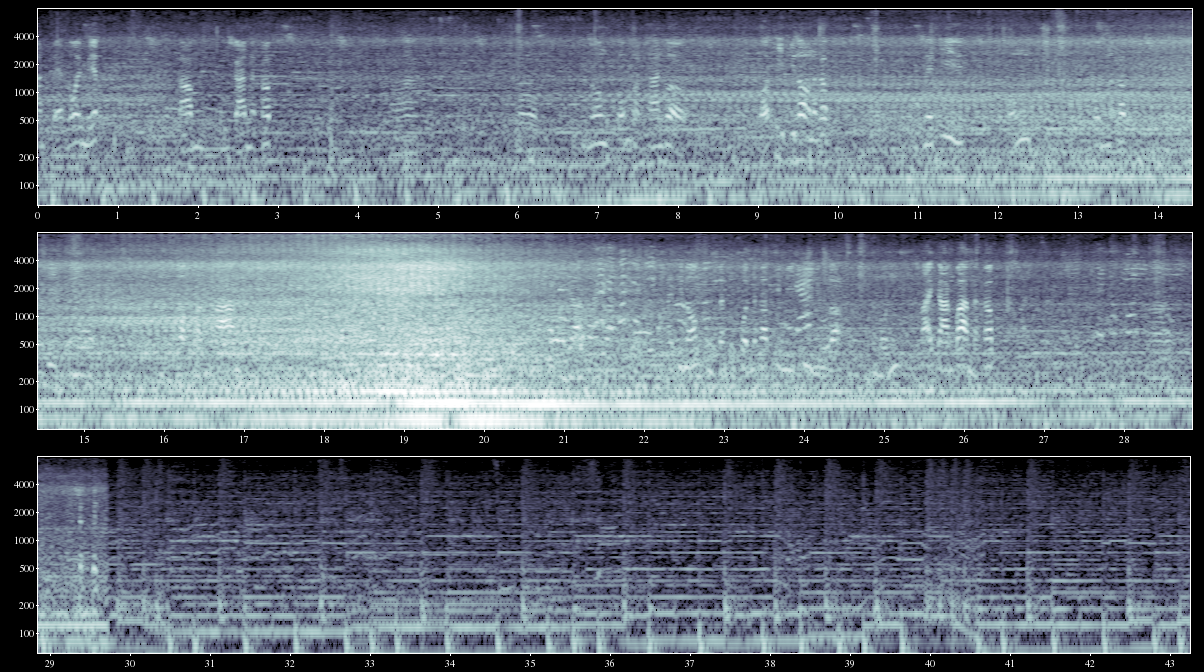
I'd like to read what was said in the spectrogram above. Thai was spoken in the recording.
มาณ 800 เมตร ตามโครงการนะครับพี่น้องของประธานก็ขอที่พี่น้องนะครับ ในที่ของคนนะครับที่โมดรอบปากทางก็อยากให้พี่น้องปลูกกันทุกคนนะครับที่มีที่อยู่แล้วถนนสายกลางบ้านนะครับ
